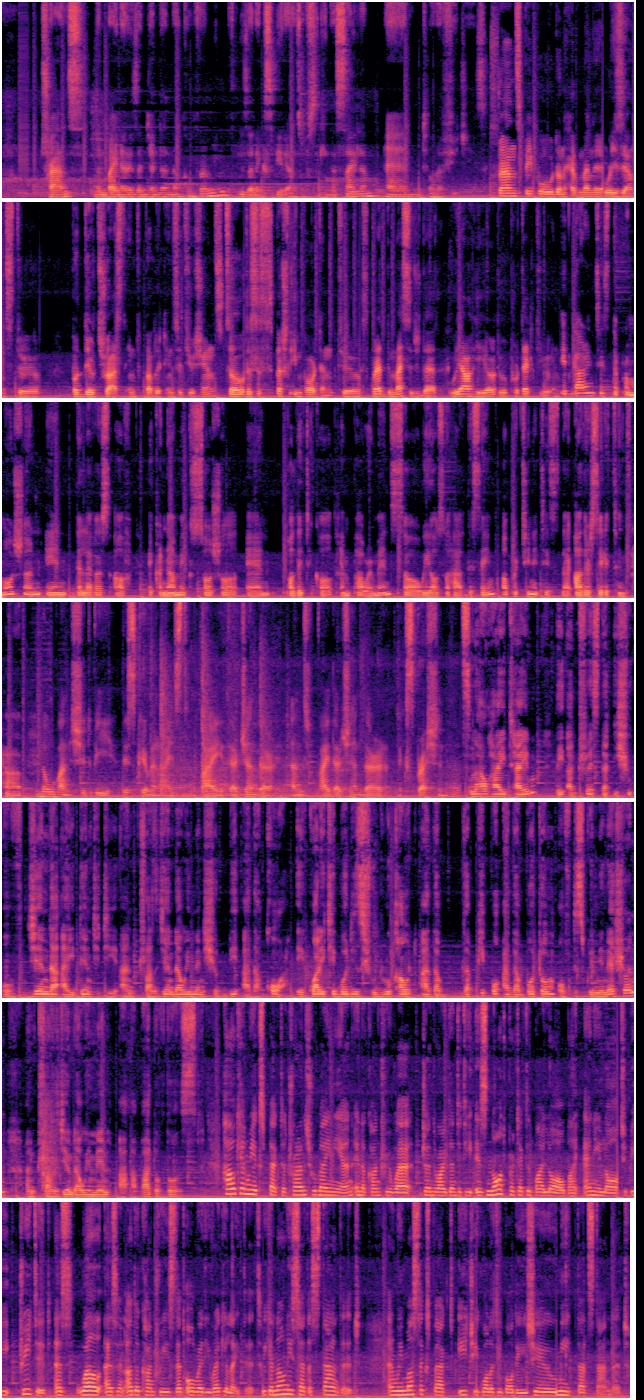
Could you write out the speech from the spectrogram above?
trans, non-binaries and gender non-conforming is an experience of seeking asylum and refugees. Trans people don't have many reasons to put their trust into public institutions. So this is especially important to spread the message that we are here to protect you. It guarantees the promotion in the levels of economic, social, and political empowerment. So we also have the same opportunities that other citizens have. No one should be discriminated by their gender and by their gender expression. It's now high time they address the issue of gender identity and transgender women should be at the core. Equality bodies should look out at the the people at the bottom of discrimination and transgender women are a part of those. How can we expect a trans Romanian in a country where gender identity is not protected by law, by any law, to be treated as well as in other countries that already regulate it? We can only set a standard and we must expect each equality body to meet that standard.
